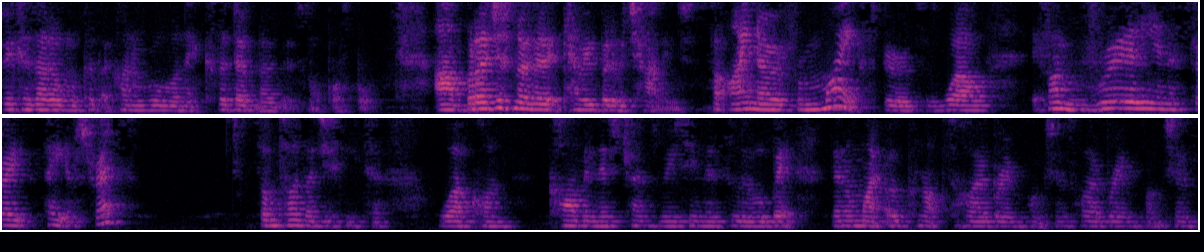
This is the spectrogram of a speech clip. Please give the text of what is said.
because I don't want to put that kind of rule on it because I don't know that it's not possible. Um, but I just know that it can be a bit of a challenge. So I know from my experience as well, if I'm really in a straight state of stress, sometimes I just need to work on calming this, transmuting this a little bit, then I might open up to higher brain functions, higher brain functions,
